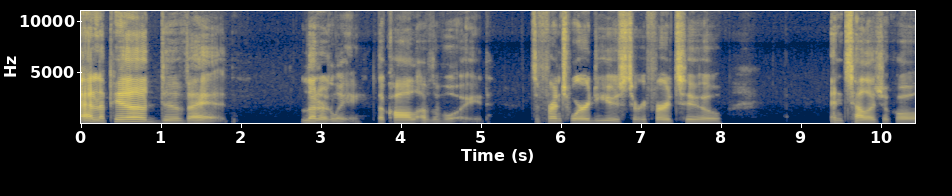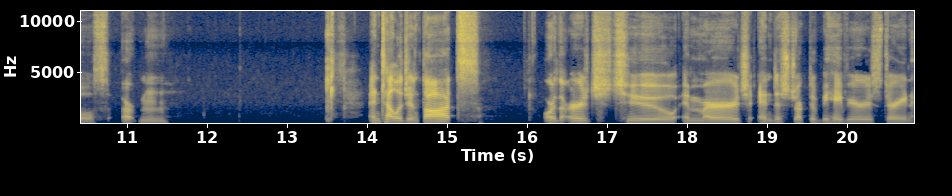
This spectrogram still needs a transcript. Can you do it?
Du vide. Literally, the call of the void. It's a French word used to refer to intelligible or mm, intelligent thoughts or the urge to emerge in destructive behaviors during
